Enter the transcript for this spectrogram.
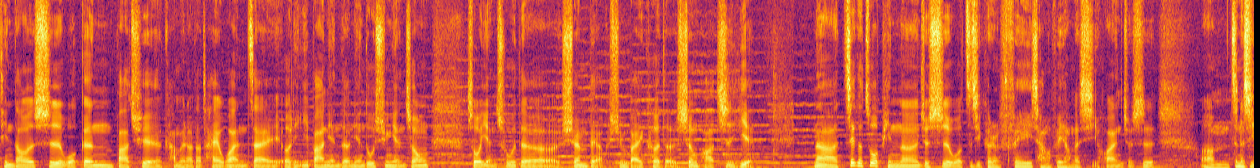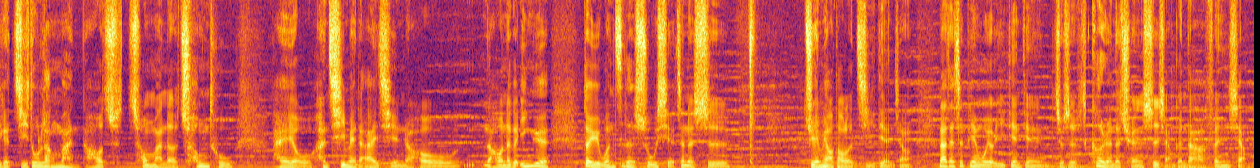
听到的是我跟巴雀卡梅拉到台湾在二零一八年的年度巡演中所演出的 Schoenberg 勋白克的升华之夜。那这个作品呢，就是我自己个人非常非常的喜欢，就是嗯，真的是一个极度浪漫，然后充满了冲突，还有很凄美的爱情，然后然后那个音乐对于文字的书写真的是。绝妙到了极点，这样。那在这边，我有一点点就是个人的诠释，想跟大家分享。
